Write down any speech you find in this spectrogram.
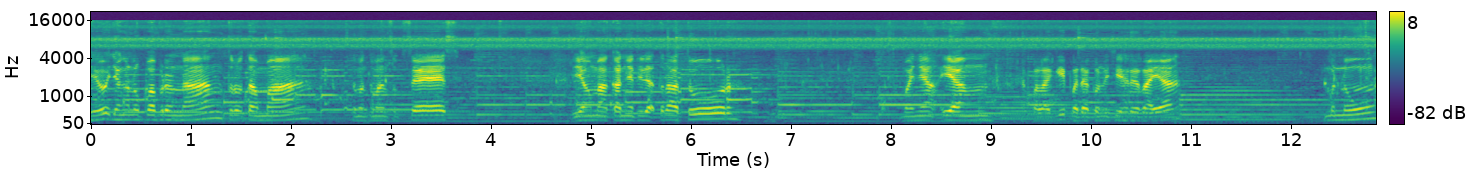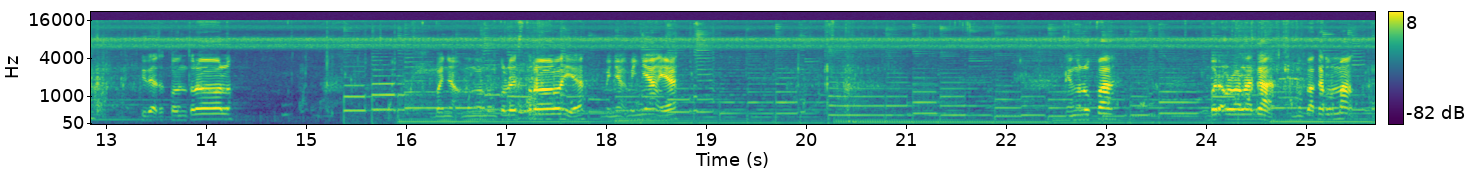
Yuk jangan lupa berenang, terutama teman-teman sukses yang makannya tidak teratur. Banyak yang apalagi pada kondisi hari raya menu tidak terkontrol. Banyak mengandung kolesterol ya, minyak-minyak ya. Jangan lupa berolahraga, membakar lemak.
